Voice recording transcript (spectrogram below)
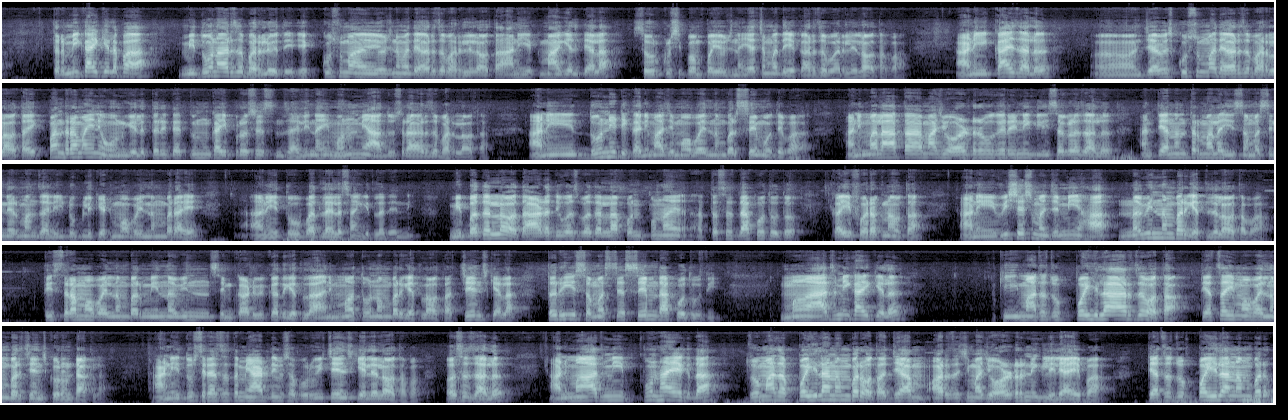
तर मी काय केलं पहा मी दोन अर्ज भरले होते. एक कुसुमा योजनेमध्ये अर्ज भरलेला होता आणि एक मागेल त्याला सौर कृषी पंप योजना याच्यामध्ये एक अर्ज भरलेला होता पहा. आणि काय झालं ज्यावेळेस कुसुममध्ये अर्ज भरला होता एक पंधरा महिने होऊन गेले तरी त्यातून काही प्रोसेस झाली नाही म्हणून मी हा दुसरा अर्ज भरला होता. आणि दोन्ही ठिकाणी माझे मोबाईल नंबर सेम होते पहा. आणि मला आता माझी ऑर्डर वगैरे निघली सगळं झालं. आणि त्यानंतर मला ही समस्या निर्माण झाली. डुप्लिकेट मोबाईल नंबर आहे. आणि तो बदलायला सांगितला त्यांनी. मी बदलला होता. आठ दिवस बदलला पण पुन्हा तसंच दाखवत होतं. काही फरक नव्हता. आणि विशेष म्हणजे मी हा नवीन नंबर घेतलेला होता पहा. तिसरा मोबाईल नंबर मी नवीन सिम कार्ड विकत घेतला आणि मग तो नंबर घेतला होता. चेंज केला तर ही समस्या सेम दाखवत होती. मग आज मी काय केलं की माझा जो पहिला अर्ज होता त्याचाही मोबाईल नंबर चेंज करून टाकला. आणि दुसऱ्याचा तर मी आठ दिवसापूर्वी चेंज केलेला होता बा असं झालं. आणि मग आज मी पुन्हा एकदा जो माझा पहिला नंबर होता ज्या अर्जाची माझी ऑर्डर निघलेली आहे पा त्याचा जो पहिला नंबर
